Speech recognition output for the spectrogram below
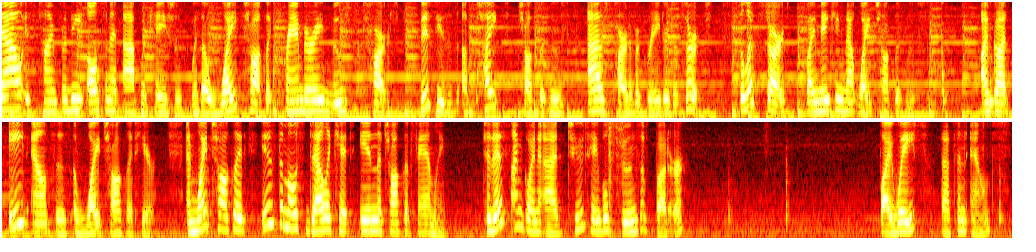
Now it's time for the ultimate application with a white chocolate cranberry mousse tart. This uses a piped chocolate mousse as part of a greater dessert. So let's start by making that white chocolate mousse. I've got eight ounces of white chocolate here. And white chocolate is the most delicate in the chocolate family. To this, I'm going to add two tablespoons of butter. By weight, that's an ounce.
